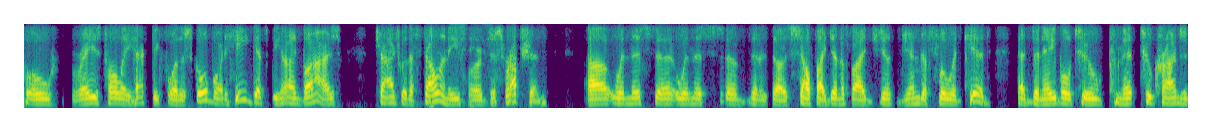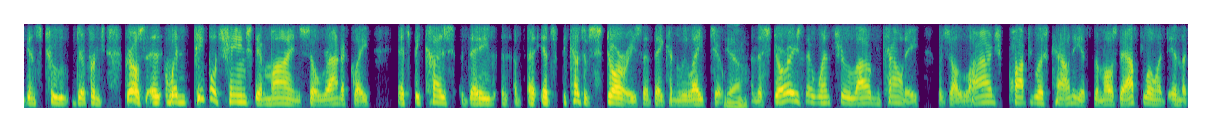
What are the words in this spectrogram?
who raised holy heck before the school board, he gets behind bars, charged with a felony oh, for disruption. Uh, when this uh, when this uh, the, the self-identified g- gender fluid kid had been able to commit two crimes against two different girls. Uh, when people change their minds so radically, it's because they uh, it's because of stories that they can relate to. Yeah. And the stories that went through Loudoun County, which is a large, populous county, it's the most affluent in the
